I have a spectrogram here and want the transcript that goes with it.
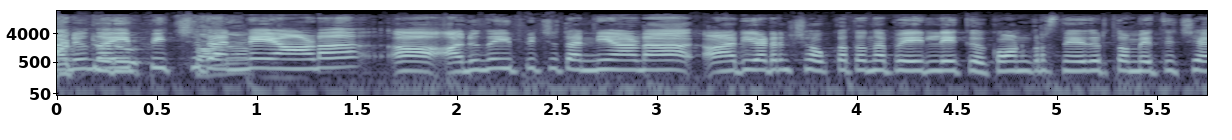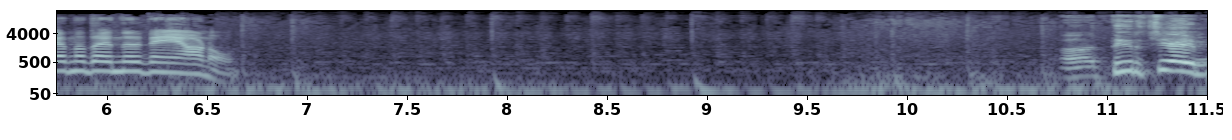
അനുനയിപ്പിച്ച് തന്നെയാണ് അനുനയിപ്പിച്ച് തന്നെയാണ് ആര്യാടൻ ഷൗക്കത്ത് എന്ന പേരിലേക്ക് കോൺഗ്രസ് നേതൃത്വം എത്തിച്ചേർന്നത് എന്ന് തന്നെയാണോ തീർച്ചയായും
